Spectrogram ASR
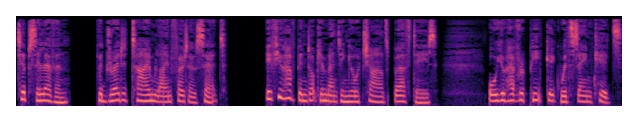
Tips 11. The dreaded timeline photo set. If you have been documenting your child's birthdays, or you have repeat gig with same kids,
